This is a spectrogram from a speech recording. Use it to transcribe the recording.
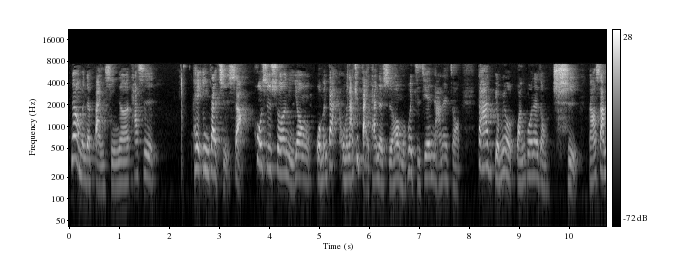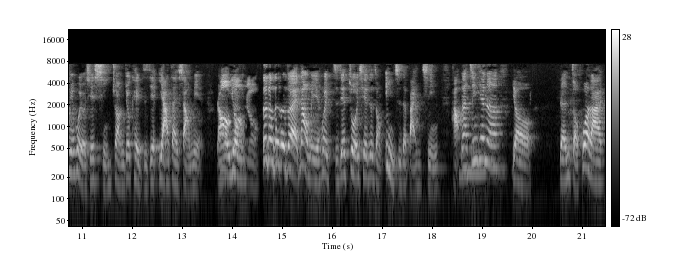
那我们的版型呢，它是可以印在纸上，或是说你用我们大我们拿去摆摊的时候，我们会直接拿那种，大家有没有玩过那种尺？然后上面会有一些形状，你就可以直接压在上面，然后用，对对对对对，那我们也会直接做一些这种硬质的版型。好，那今天呢有人走过来，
